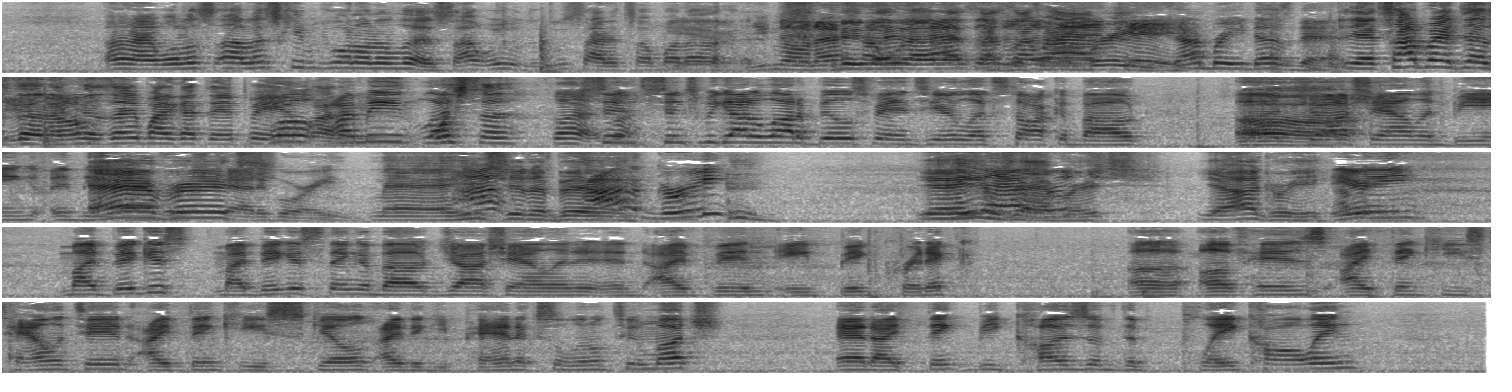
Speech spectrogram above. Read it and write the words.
All right, well let's uh, let's keep it going on the list. I, we, we to talk about Yeah. other. You know that's how it that's- happens. that's with how it Tom happens. Brady. Tom Brady does that. Yeah, Tom Brady does You that because everybody got their opinion. Well, I mean, let's- the go ahead? go ahead. Since since we got a lot of Bills fans here, let's talk about uh, Uh, Josh Allen being in the average, Average category. Man, he should have been. I agree. yeah, he he's was average. average. Yeah, I agree. I mean, my biggest my biggest thing about Josh Allen, and I've been a big critic uh, of his. I think he's talented. I think he's skilled. I think he panics a little too much, and I think because of the play calling,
